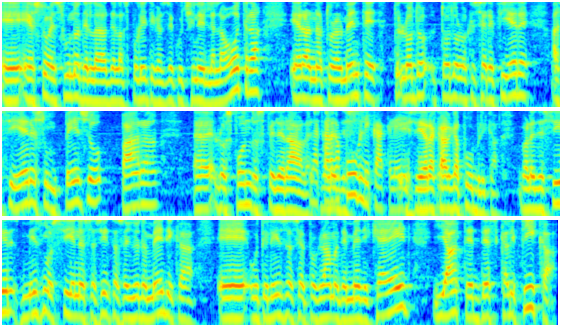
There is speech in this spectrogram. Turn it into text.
esto es una de, las políticas de Cuccinella. La otra era naturalmente todo lo que se refiere a si eres un peso para eh, los fondos federales. La carga pública que le Si era carga pública. Vale decir, mismo si necesitas ayuda médica y eh, utilizas el programa de Medicaid, ya te descalifica,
